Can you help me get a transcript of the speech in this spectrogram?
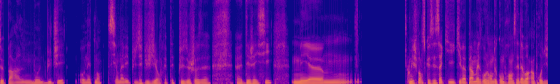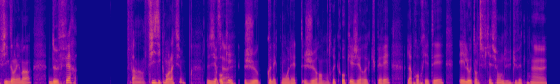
de par notre budget, honnêtement. Si on avait plus de budget, on ferait peut-être plus de choses euh, déjà ici. Mais, euh, mais je pense que c'est ça qui, qui va permettre aux gens de comprendre, c'est d'avoir un produit physique dans les mains, de faire enfin, physiquement l'action. De dire, ok, je connecte mon wallet, je rentre mon truc, ok, j'ai récupéré la propriété et l'authentification du, du vêtement. Ouais.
